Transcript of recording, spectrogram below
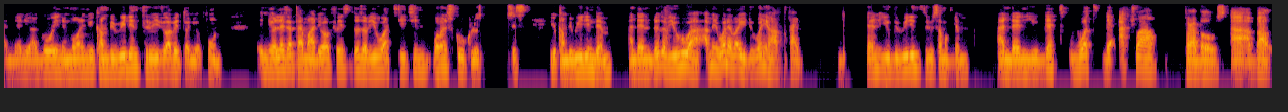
and then you are going in the morning, you can be reading through if you have it on your phone. In your leisure time at the office, those of you who are teaching when school closes, you can be reading them. And then those of you who are, I mean, whatever you do when you have time, then you'll be reading through some of them, and then you get what the actual parables are about.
